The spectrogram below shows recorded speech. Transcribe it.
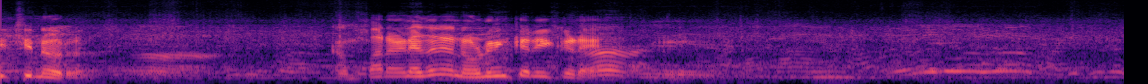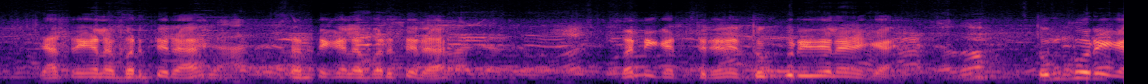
ಈಚಿನವರು ಕಂಪಾರಳ್ಳಿ ಅಂದರೆ ನೋಡಿಂಕರಿ ಈ ಕಡೆ. ಜಾತ್ರೆಗೆಲ್ಲ ಬರ್ತೀರಾ? ಸಂತೆಗೆಲ್ಲ ಬರ್ತೀರಾ? ಬನ್ನಿ ಕತ್ತೀರಿ ತುಮಕೂರು ಇದೆಯಲ್ಲ ಈಗ? ತುಮಕೂರೀಗ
